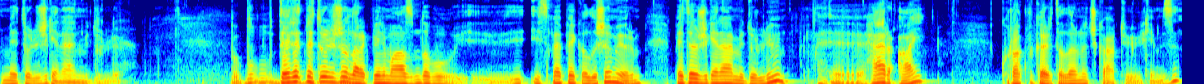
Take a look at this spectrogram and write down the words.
Meteoroloji Genel Müdürlüğü. Bu, bu, devlet meteoroloji Hı. olarak benim ağzımda bu isme pek alışamıyorum. Meteoroloji Genel Müdürlüğü e, her ay kuraklık haritalarını çıkartıyor ülkemizin.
